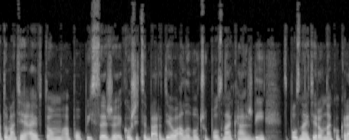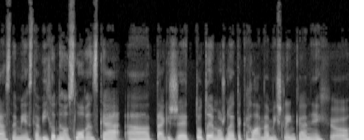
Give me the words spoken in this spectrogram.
A to máte aj v tom popise, že Košice Bardejov ale voču pozná každý. Spoznajte rovnako krásne miesta východného Slovenska, a, takže toto je možno aj taká hlavná myšlienka, nech o,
